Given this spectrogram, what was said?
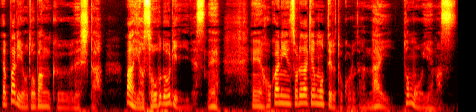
やっぱりオトバンクでした。まあ予想通りですね。えー、他にそれだけ持ってるところではないとも言えます。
